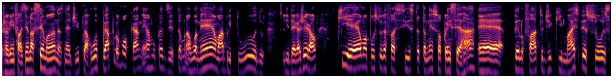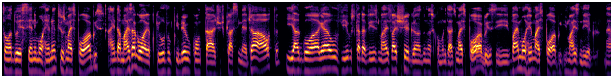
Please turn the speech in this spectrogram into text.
já vem fazendo há semanas, né, de ir para a rua para provocar mesmo, para dizer estamos na rua mesmo, abre tudo, libera geral, que é uma postura fascista também só para encerrar, é pelo fato de que mais pessoas estão adoecendo e morrendo entre os mais pobres, ainda mais agora, porque houve um primeiro contágio de classe média alta e agora o vírus cada vez mais vai chegando nas comunidades mais pobres e vai morrer mais pobre e mais negro, né?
